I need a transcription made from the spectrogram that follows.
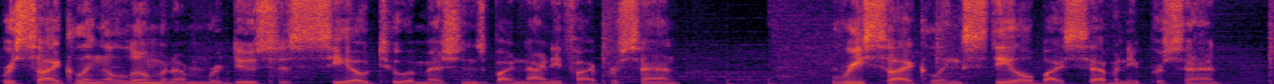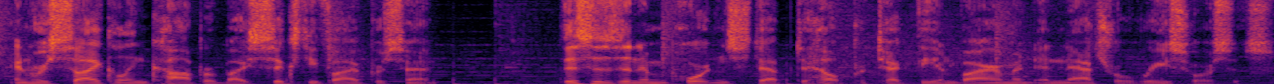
recycling aluminum reduces CO2 emissions by 95%, recycling steel by 70%, and recycling copper by 65%. This is an important step to help protect the environment and natural resources.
